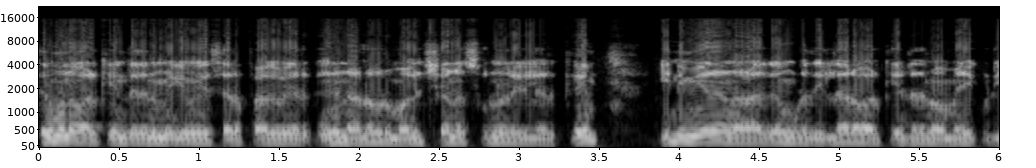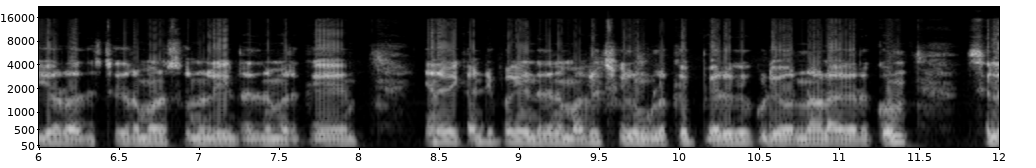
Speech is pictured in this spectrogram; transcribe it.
திருமண வாழ்க்கை என்ற தினம் மிக மிக சிறப்பாகவே இருக்குங்க நல்ல ஒரு மகிழ்ச்சியான சூழ்நிலைகள் இருக்கு. இனிமையான நாளாக உங்களது இல்லற வாழ்க்கை என்ற தினம் அமையக்கூடிய ஒரு அதிர்ஷ்டகரமான சூழ்நிலை என்ற தினம் இருக்கு. எனவே கண்டிப்பாக இந்த தினம் மகிழ்ச்சிகள் உங்களுக்கு பெருகக்கூடிய ஒரு நாளாக இருக்கும். சில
